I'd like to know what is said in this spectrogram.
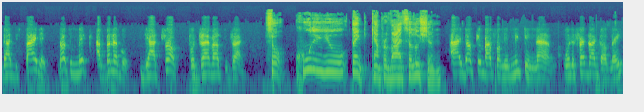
that decided not to make available their truck for drivers to drive. So who do you think can provide solution? I just came back from a meeting now with the federal government.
